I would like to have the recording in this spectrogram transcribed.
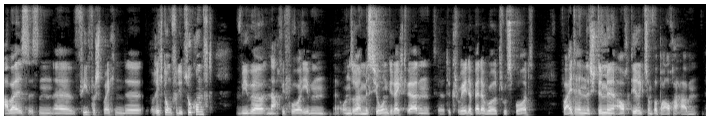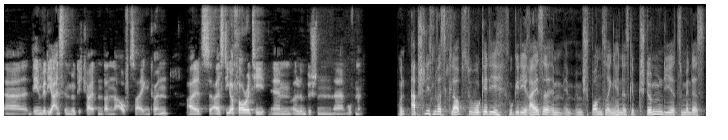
Aber es ist eine äh, vielversprechende Richtung für die Zukunft, wie wir nach wie vor eben äh, unserer Mission gerecht werden, to, to create a better world through sport weiterhin eine Stimme auch direkt zum Verbraucher haben, äh, dem wir die einzelnen Möglichkeiten dann aufzeigen können als, als die Authority im olympischen äh, Movement. Und abschließend, was glaubst du, wo geht die, wo geht die Reise im, im, im Sponsoring hin? Es gibt Stimmen, die zumindest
